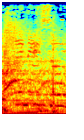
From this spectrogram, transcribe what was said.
I need some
